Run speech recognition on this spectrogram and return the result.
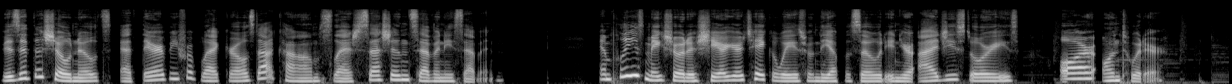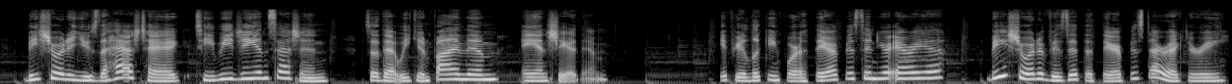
visit the show notes at therapyforblackgirls.com slash session 77. And please make sure to share your takeaways from the episode in your IG stories or on Twitter. Be sure to use the hashtag TBG in session so that we can find them and share them. If you're looking for a therapist in your area, be sure to visit the therapist directory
